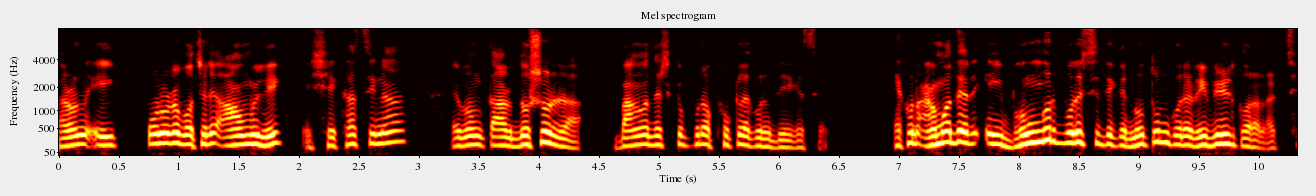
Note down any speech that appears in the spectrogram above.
কারণ এই ১৫ বছরে আওয়ামী লীগ, শেখ হাসিনা এবং তার দোসররা বাংলাদেশকে পুরা ফোকলা করে দিয়ে গেছে। এখন আমাদের এই ভঙ্গুর পরিস্থিতিকে নতুন করে রিবিল্ড করা লাগছে।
